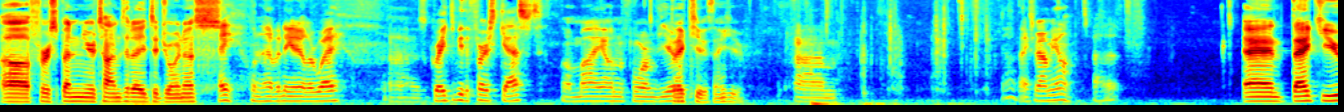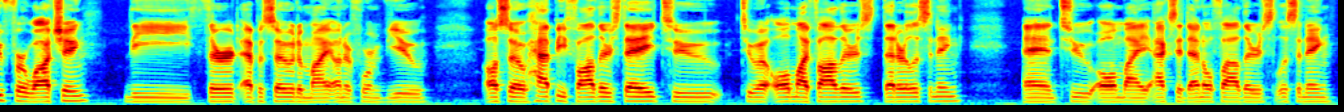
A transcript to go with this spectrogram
uh, for spending your time today to join us. Hey, wouldn't have it any other way. Uh, it was great to be the first guest on my uninformed view. Thank you, thank you. Um, yeah, thanks for having me on. That's about it. And thank you for watching the third episode of my uninformed view. Also, happy Father's Day to to all my fathers that are listening and to all my accidental fathers listening.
